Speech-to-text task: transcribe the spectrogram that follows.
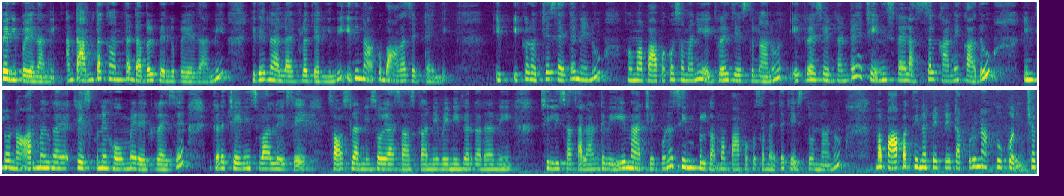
పెరిగిపోయేదాన్ని. అంటే అంతకంత డబల్ పెరిగిపోయేదాన్ని. ఇదే నా లైఫ్లో జరిగింది. ఇది నాకు బాగా సెట్ అయింది. ఇక్కడ వచ్చేసి అయితే నేను మా పాప కోసమని ఎగ్ రైస్ చేస్తున్నాను. ఎగ్ రైస్ ఏంటంటే చైనీస్ స్టైల్ అస్సలు కానే కాదు. ఇంట్లో నార్మల్గా చేసుకునే హోమ్ మేడ్ ఎగ్ రైసే. ఇక్కడ చైనీస్ వాళ్ళు వేసే సాస్లు అన్నీ సోయా సాస్ కానీ వెనిగర్ కానీ చిల్లీ సాస్ అలాంటివి ఏం యాడ్ చేయకుండా సింపుల్గా మా పాప కోసం అయితే చేస్తున్నాను మా పాపకు తినపెట్టేటప్పుడు నాకు కొంచెం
